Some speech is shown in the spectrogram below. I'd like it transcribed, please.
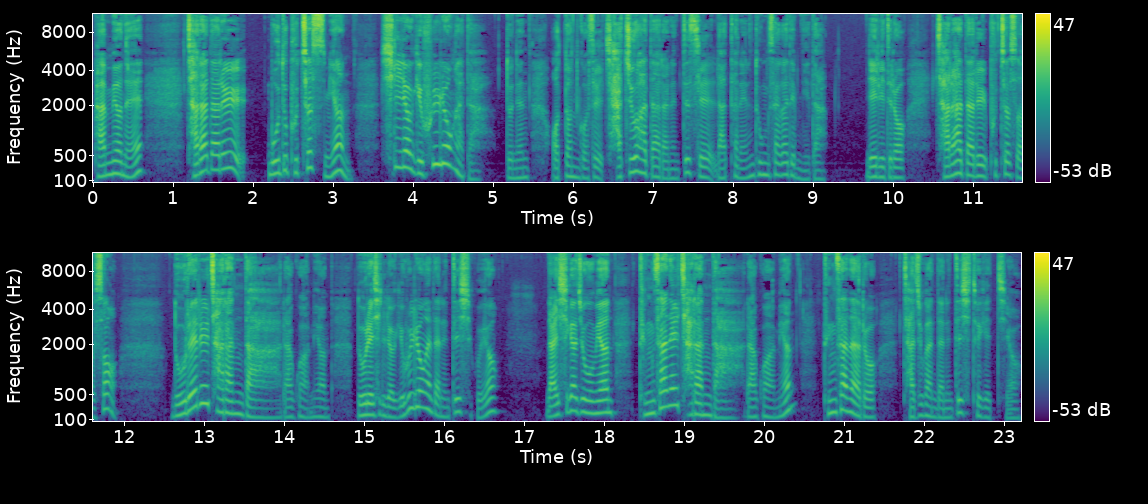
반면에 잘하다를 모두 붙였으면 실력이 훌륭하다 또는 어떤 것을 자주 하다라는 뜻을 나타내는 동사가 됩니다. 예를 들어 잘하다를 붙여 써서 노래를 잘한다 라고 하면 노래 실력이 훌륭하다는 뜻이고요. 날씨가 좋으면 등산을 잘한다 라고 하면 등산하러 자주 간다는 뜻이 되겠지요.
